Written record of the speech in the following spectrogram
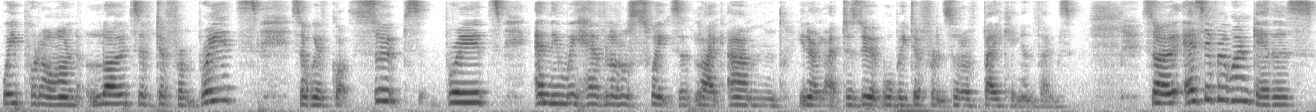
We put on loads of different breads. So we've got soups, breads, and then we have little sweets like, um, you know, like dessert will be different sort of baking and things. So as everyone gathers,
